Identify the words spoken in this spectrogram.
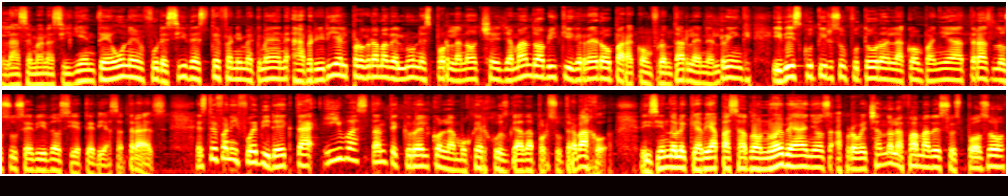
La semana siguiente, una enfurecida Stephanie McMahon abriría el programa del lunes por la noche llamando a Vicky Guerrero para confrontarla en el ring y discutir su futuro en la compañía tras lo sucedido siete días atrás. Stephanie fue directa y bastante cruel con la mujer juzgada por su trabajo, diciéndole que había pasado nueve años aprovechando la fama de su esposo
